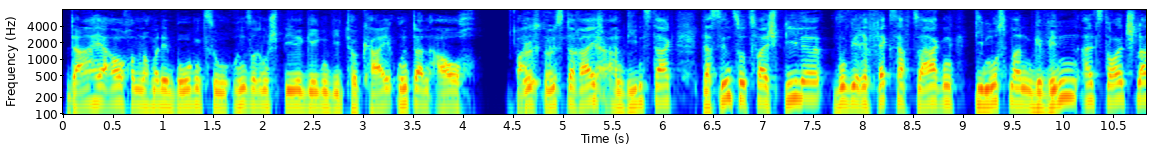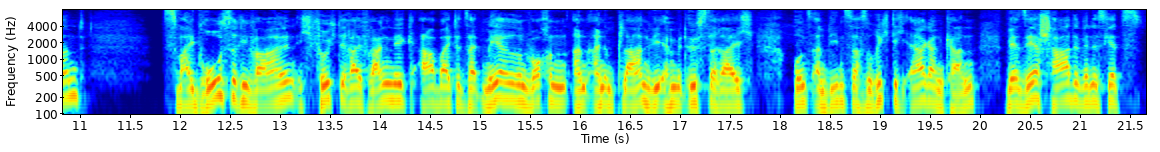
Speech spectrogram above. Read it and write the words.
Daher auch, um nochmal den Bogen zu unserem Spiel gegen die Türkei und dann auch bei Österreich, Österreich ja. am Dienstag. Das sind so zwei Spiele, wo wir reflexhaft sagen, die muss man gewinnen als Deutschland. Zwei große Rivalen. Ich fürchte, Ralf Rangnick arbeitet seit mehreren Wochen an einem Plan, wie er mit Österreich uns am Dienstag so richtig ärgern kann. Wäre sehr schade, wenn es jetzt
